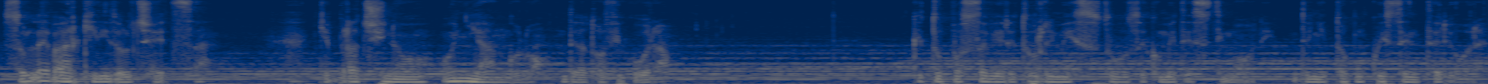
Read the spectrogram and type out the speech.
Solleva archi di dolcezza che abbraccino ogni angolo della tua figura, che tu possa avere torri maestose come testimoni di ogni tua conquista interiore.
